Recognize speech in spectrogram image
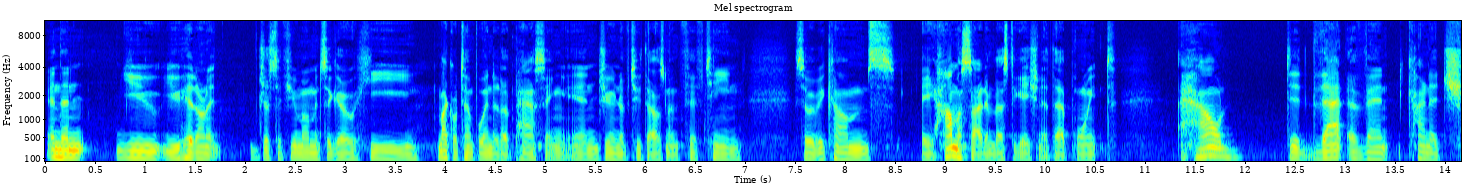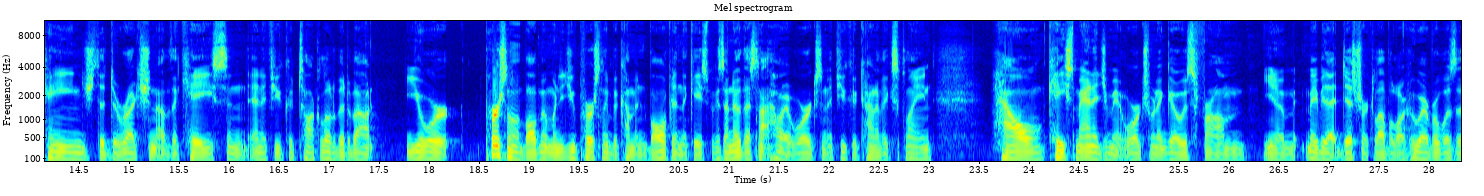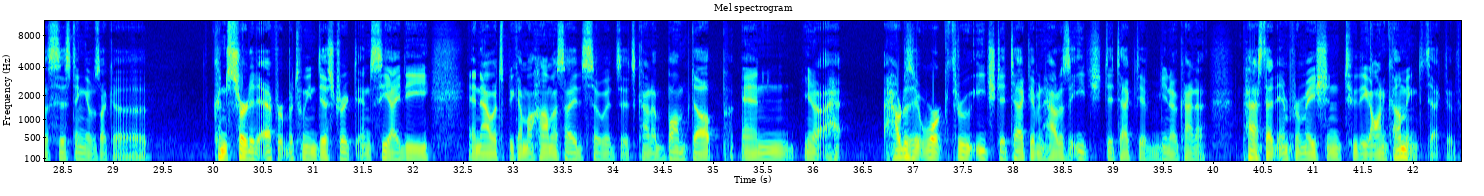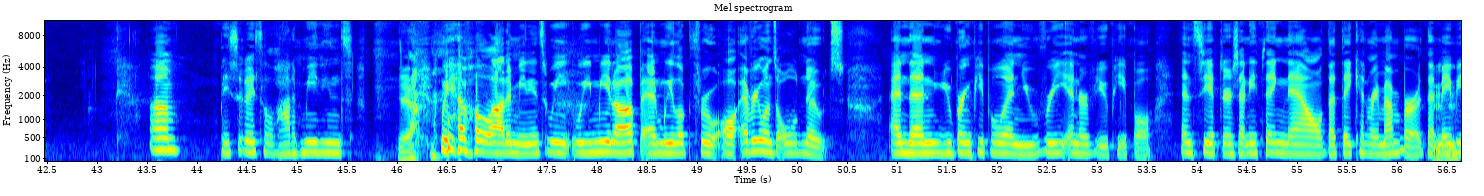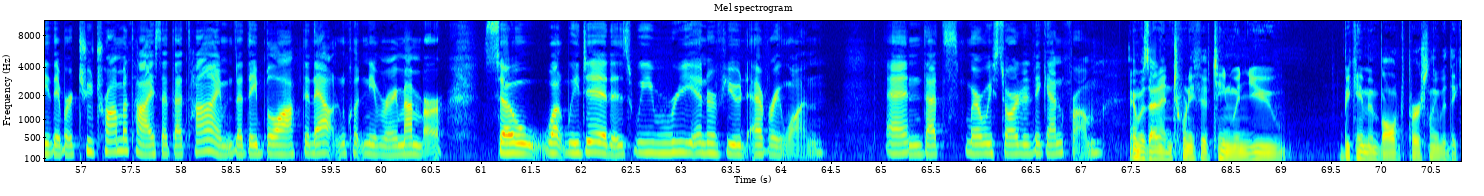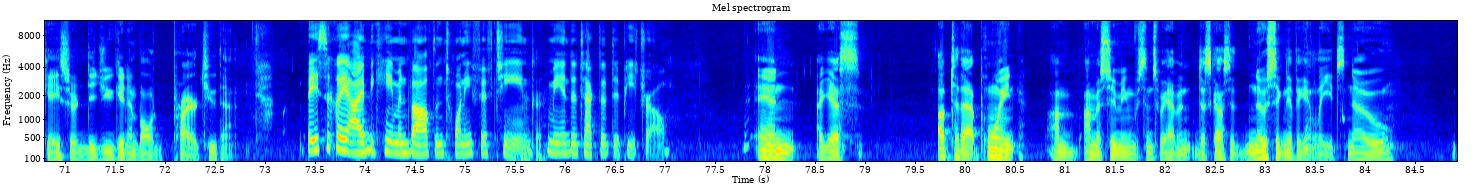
And then you you hit on it just a few moments ago. He Michael Temple ended up passing in June of 2015, so it becomes a homicide investigation at that point. How did that event kind of change the direction of the case? And and if you could talk a little bit about your personal involvement, when did you personally become involved in the case? Because I know that's not how it works, and if you could kind of explain how case management works when it goes from you know maybe that district level or whoever was assisting. It was like a concerted effort between district and CID, and now it's become a homicide, so it's it's kind of bumped up. And you know, how does it work through each detective, and how does each detective you know kind of pass that information to the oncoming detective? Um, basically, it's a lot of meetings. Yeah, we have a lot of meetings. We we meet up and we look through all everyone's old notes, and then you bring people in, you re-interview people, and see if there's anything now that they can remember that maybe mm-hmm. they were too traumatized at that time that they blocked it out and couldn't even remember. So what we did is we re-interviewed everyone, and that's where we started again from. and was that in 2015 when you became involved personally with the case, or did you get involved prior to that? Basically, I became involved in 2015. Okay. Me and Detective DePietro. And I guess up to that point, I'm I'm assuming since we haven't discussed it, no significant leads, no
